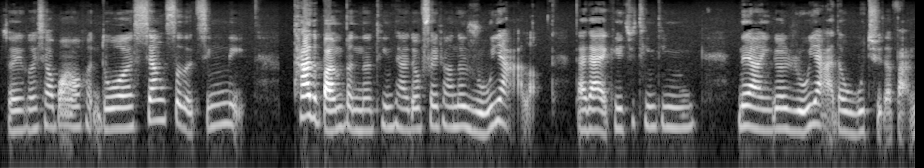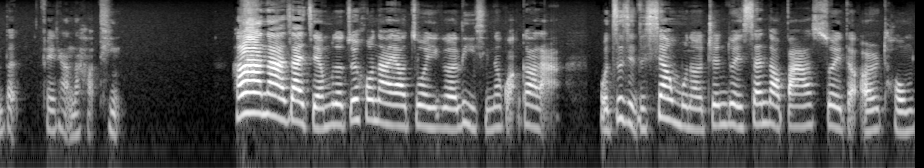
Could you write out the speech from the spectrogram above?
所以和肖邦有很多相似的经历。他的版本呢，听起来就非常的儒雅了，大家也可以去听听那样一个儒雅的舞曲的版本，非常的好听。好啦，那在节目的最后呢，要做一个例行的广告啦，我自己的项目呢，针对三到八岁的儿童。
